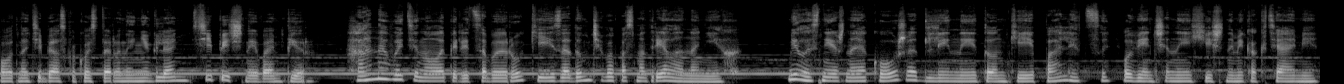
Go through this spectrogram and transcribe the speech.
«Вот на тебя с какой стороны не глянь, типичный вампир». Хана вытянула перед собой руки и задумчиво посмотрела на них. Белоснежная кожа, длинные тонкие палицы, увенчанные хищными когтями.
